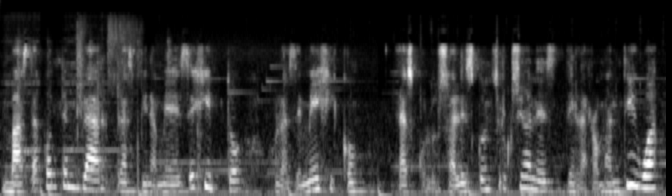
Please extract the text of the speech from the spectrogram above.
Basta contemplar las pirámides de Egipto o las de México, las colosales construcciones de la Roma antigua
